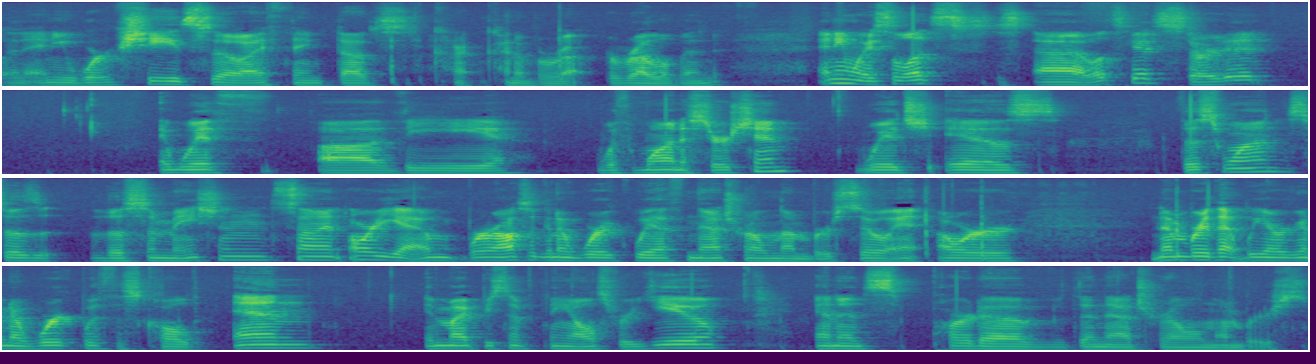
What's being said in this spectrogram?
in any worksheet, so I think that's kind of irre irrelevant. Anyway, so let's uh, let's get started with uh, the with one assertion, which is this one. So the summation sign, or yeah, we're also gonna work with natural numbers. So our number that we are going to work with is called n. It might be something else for you, and it's part of the natural numbers.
